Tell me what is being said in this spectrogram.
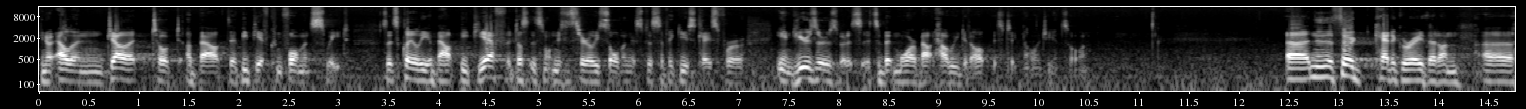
you know, Alan Jowett talked about the BPF conformance suite. So it's clearly about BPF. It it's not necessarily solving a specific use case for end users, but it's, it's a bit more about how we develop this technology and so on. Uh, and then the third category that I'm uh,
